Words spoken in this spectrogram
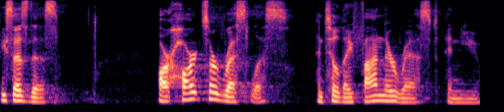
He says this Our hearts are restless until they find their rest in you.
